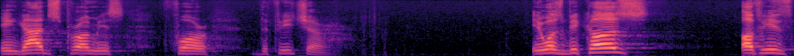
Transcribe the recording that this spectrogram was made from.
In God's promise for the future. It was because of his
